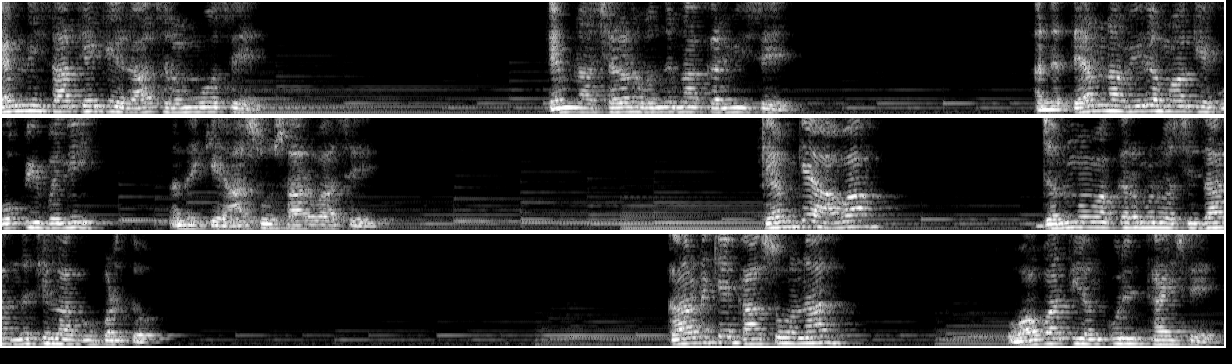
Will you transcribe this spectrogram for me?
એમની સાથે કે રાસ રમવો છે. એમના શરણ વંદના કરવી છે. અને તેમના વિરહમાં કે ગોપી બની અને કે આંસુ સારવા છે. કેમ કે આવા જન્મમાં કર્મનો સિદ્ધાંત નથી લાગુ પડતો. કારણ કે કાસુ અનાજ વાવવાથી અંકુરિત થાય છે.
